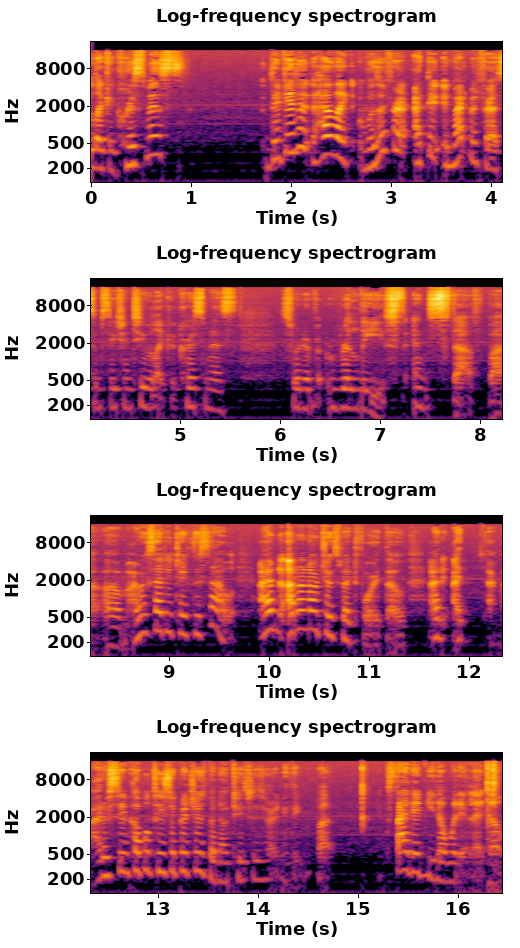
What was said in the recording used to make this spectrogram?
like a Christmas. They did it had like was it for I think it might have been for SM Station too, like a Christmas sort of release and stuff. But um, I'm excited to check this out. I have, I don't know what to expect for it though. I, I, I might have seen a couple teaser pictures, but no teasers or anything. But excited, you know, when it let go.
